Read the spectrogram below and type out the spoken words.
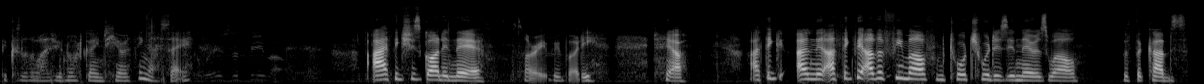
because otherwise you're not going to hear a thing I say. I think she's gone in there. Sorry, everybody. Yeah. I think and I think the other female from Torchwood is in there as well with the cubs.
